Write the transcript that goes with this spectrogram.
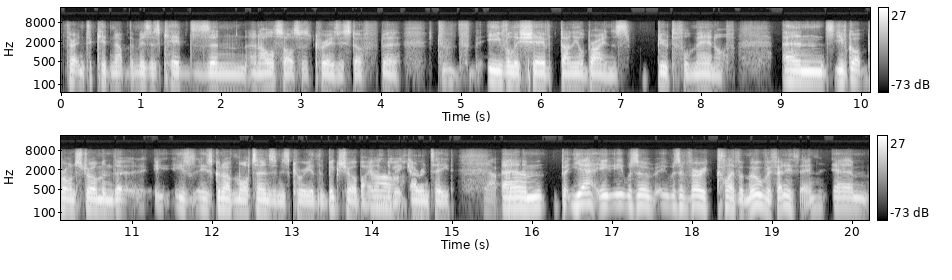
threatened to kidnap the Miz's kids and and all sorts of crazy stuff. Uh, evilly shaved Daniel Bryan's beautiful mane off, and you've got Braun Strowman that he's he's going to have more turns in his career than Big Show by the end of Oh. it, guaranteed. Yeah. Um, but yeah, it, it was a it was a very clever move, if anything. Um,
